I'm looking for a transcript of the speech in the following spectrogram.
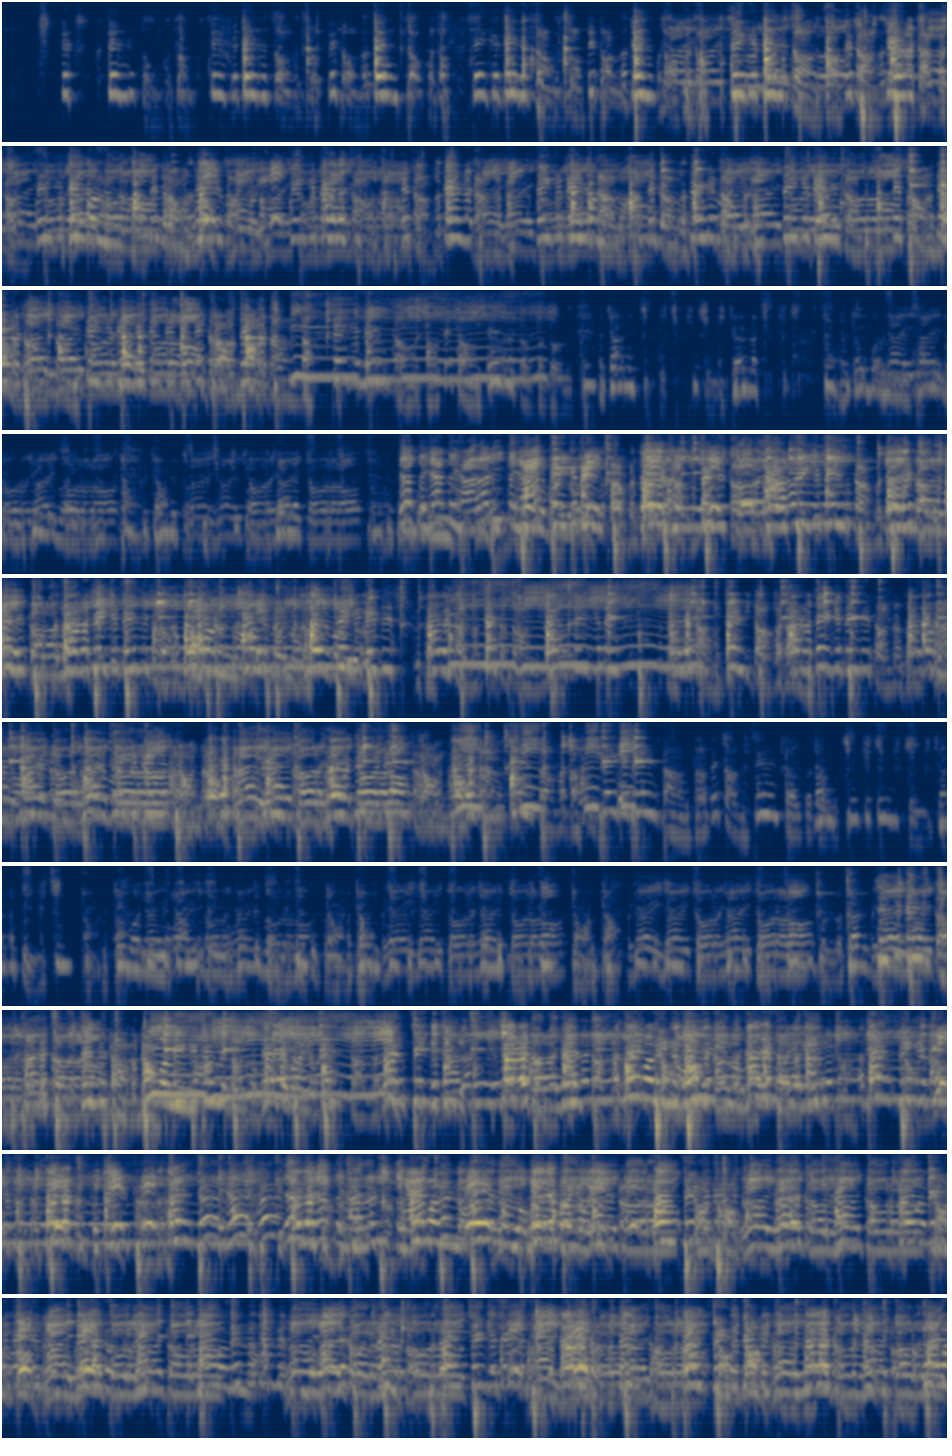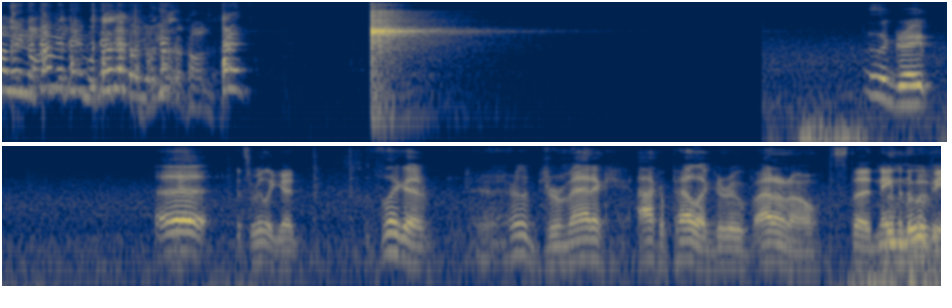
テンテンテンテンテンテンテンケテントントテトンテントコトンテンケテントントテトンテントコトンテンケテントントテトンテンラタコトンテンケテントントテトンテンコトンテンケテントントテトンテンラタコトンテンケテントントテトンテンコトンテンケテントントテトンテンコトンテンケテントンテトンテンコトンテンケテントントテトンテンラタコトンチャンチクチキチキチャンラチクチキっ This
